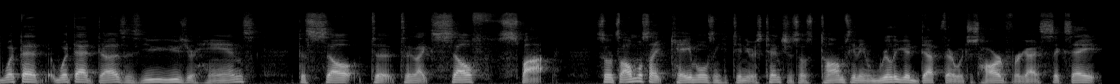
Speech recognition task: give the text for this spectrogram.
what that what that does is you use your hands to sell to, to like self spot. So it's almost like cables and continuous tension. So Tom's getting really good depth there, which is hard for a guy six eight,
